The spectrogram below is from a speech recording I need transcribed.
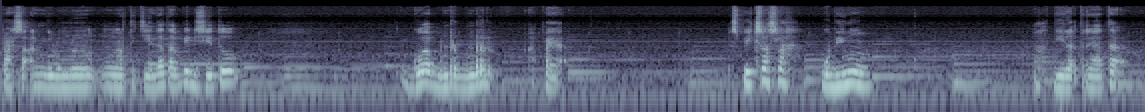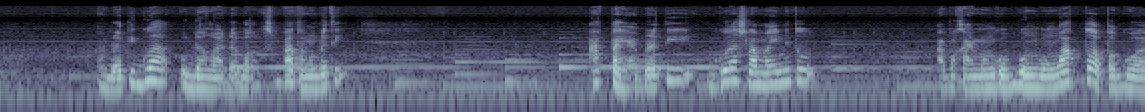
perasaan gue belum ngerti cinta tapi di situ gue bener-bener apa ya speechless lah gue bingung. Wah gila ternyata berarti gue udah nggak ada bakal kesempatan berarti apa ya berarti gue selama ini tuh apakah emang gue buang-buang waktu apa gue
